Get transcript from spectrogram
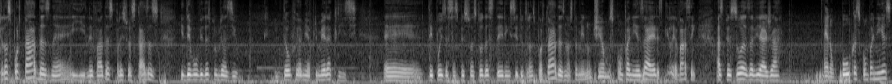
transportadas, né, e levadas para suas casas e devolvidas para o Brasil. Então foi a minha primeira crise é, depois dessas pessoas todas terem sido transportadas, nós também não tínhamos companhias aéreas que levassem as pessoas a viajar. Eram poucas companhias,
